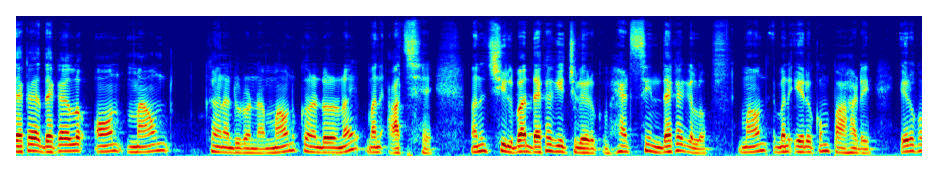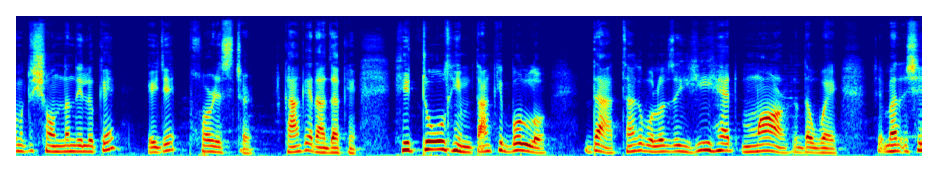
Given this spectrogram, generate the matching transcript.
দেখা দেখা গেল অন মাউন্ট কানাডোরানা মাউন্ট কানাডোরানায় মানে আছে মানে ছিল বা দেখা গিয়েছিল এরকম হ্যাড সিন দেখা গেল মাউন্ট মানে এরকম পাহাড়ে, এরকম একটা সন্ধান দিল কে? এই যে ফরেস্টার কাকে রাজাকে? হি টোল হিম তাকে বলল দ্যাট তাকে বলল যে he had mark the way মানে সে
